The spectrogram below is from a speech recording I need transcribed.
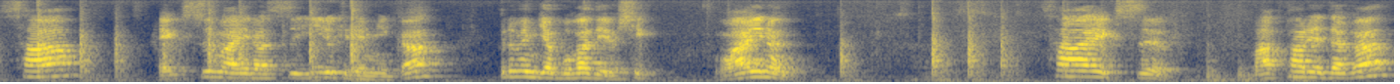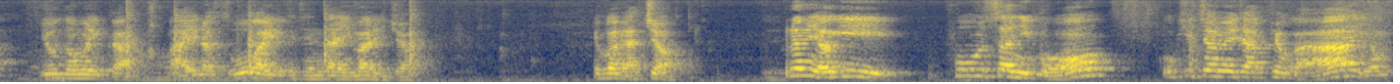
4 x 마이너스 2 이렇게 됩니까? 그러면 이제 뭐가 돼요? 식 y는 4x 마팔에다가 요 넘으니까 마이너스 5가 이렇게 된다 이 말이죠. 이거 맞죠? 그러면 여기 포음선이고 꼭지점의 좌표가 0,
